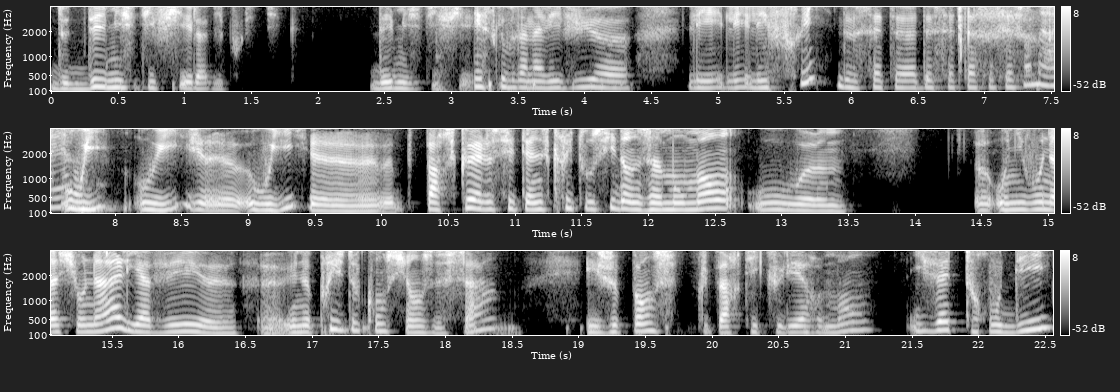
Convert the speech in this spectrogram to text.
de démystifier la vie politique. Démystifier. Est-ce que vous en avez vu euh, les, les, les, fruits de cette, de cette association derrière? Oui, oui, oui, euh, parce qu'elle s'est inscrite aussi dans un moment où, euh, au niveau national, il y avait une prise de conscience de ça. Et je pense plus particulièrement Yvette Roudy,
